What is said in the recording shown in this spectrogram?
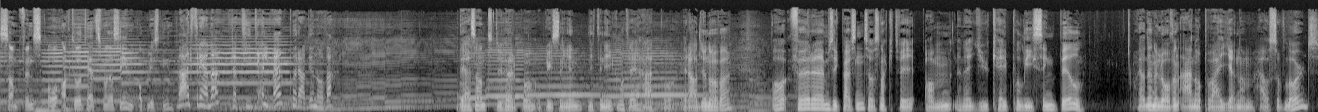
samfunns- og aktualitetsmagasin Opplysningen. Hver fredag fra 10 til 11 på Radio Nova. Det er sant, du hører på Opplysningen 99,3 her på Radio Nova. Og før eh, musikkpausen så snakket vi om denne UK Policing Bill. Ja, denne loven er nå på vei gjennom House of Lords,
